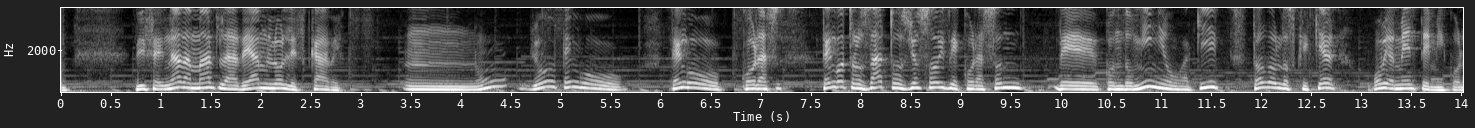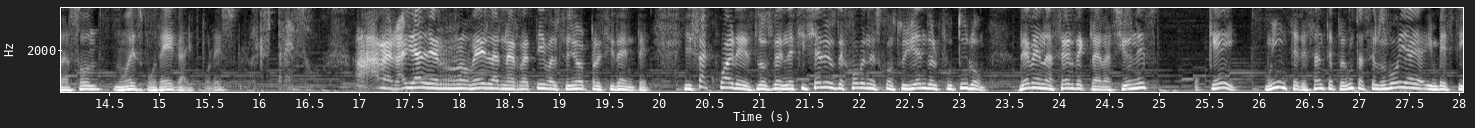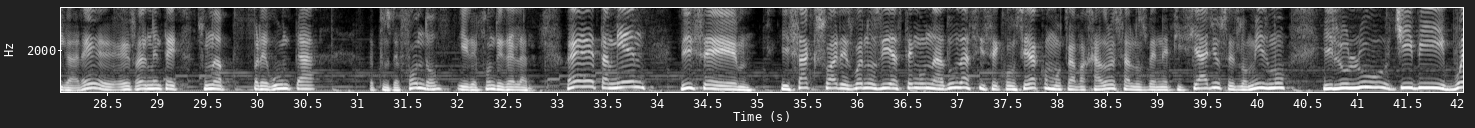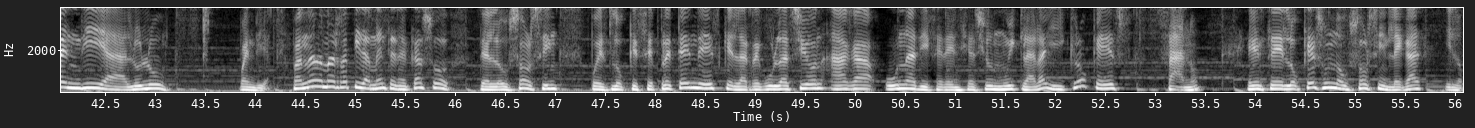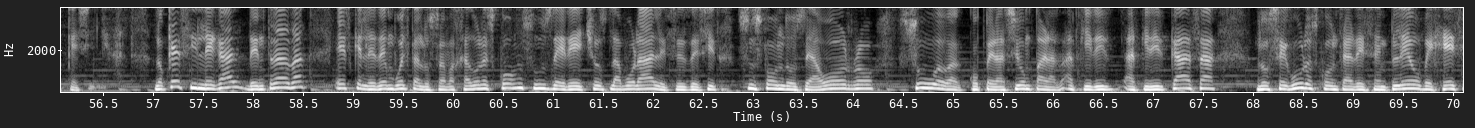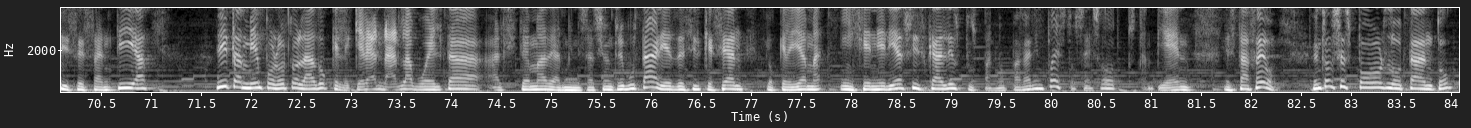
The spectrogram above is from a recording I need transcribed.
Dice, nada más la de AMLO les cabe. Mm, no, yo tengo, tengo corazón, tengo otros datos. Yo soy de corazón de condominio. Aquí todos los que quieran. Obviamente mi corazón no es bodega y por eso lo expreso. Ah, verdad, ya le robé la narrativa al señor presidente. Isaac Juárez, los beneficiarios de jóvenes construyendo el futuro deben hacer declaraciones. Ok, muy interesante pregunta, se los voy a investigar. ¿eh? Es realmente una pregunta pues, de fondo y de fondo y de lana. Eh, también dice Isaac Suárez, buenos días, tengo una duda si se considera como trabajadores a los beneficiarios, es lo mismo. Y Lulu GB, buen día, Lulu. Buen día. Bueno, nada más rápidamente, en el caso del outsourcing, pues lo que se pretende es que la regulación haga una diferenciación muy clara y creo que es sano entre lo que es un outsourcing legal y lo que es ilegal. Lo que es ilegal de entrada es que le den vuelta a los trabajadores con sus derechos laborales, es decir, sus fondos de ahorro, su eh, cooperación para adquirir, adquirir casa, los seguros contra desempleo, vejez y cesantía, y también por otro lado que le quieran dar la vuelta al sistema de administración tributaria, es decir, que sean lo que le llama ingenierías fiscales, pues para no pagar impuestos. Eso pues, también está feo. Entonces, por lo tanto,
